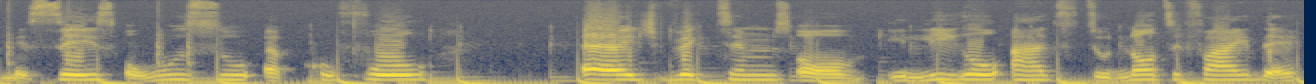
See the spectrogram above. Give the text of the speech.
Mrs. Owusu Ekufo urged victims of illegal acts to notify the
